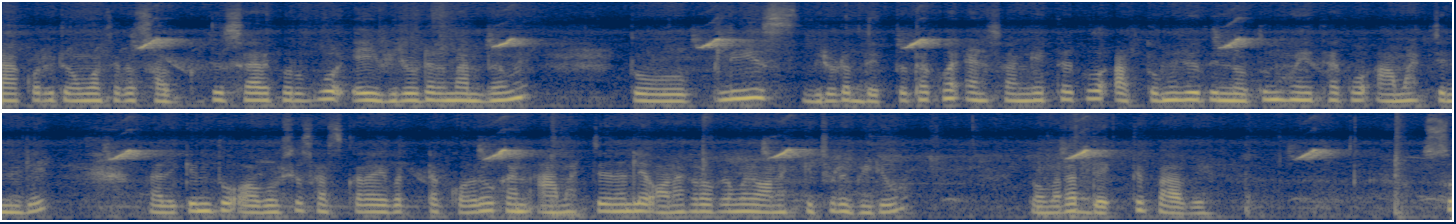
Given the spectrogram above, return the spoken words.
না করি তোমার সাথে সব কিছু শেয়ার করব এই ভিডিওটার মাধ্যমে। তো প্লিজ ভিডিওটা দেখতে থাকো অ্যান্ড সঙ্গে থাকো। আর তুমি যদি নতুন হয়ে থাকো আমার চ্যানেলে তাহলে কিন্তু অবশ্যই সাবস্ক্রাইবারটা করো, কারণ আমার চ্যানেলে অনেক রকমের অনেক কিছুর ভিডিও তোমরা দেখতে পাবে। সো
